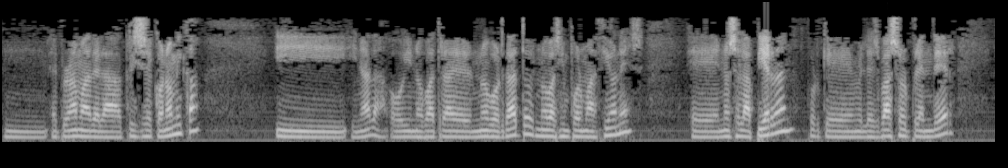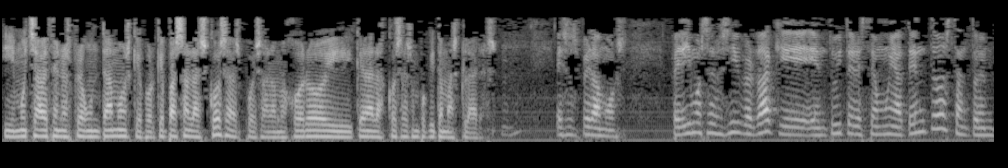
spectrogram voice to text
mm, el, programa de la crisis económica. Y, y, nada, hoy nos va a traer nuevos datos, nuevas informaciones. no se la pierdan porque les va a sorprender y muchas veces nos preguntamos que por qué pasan las cosas, pues a lo mejor hoy quedan las cosas un poquito más claras. Eso esperamos. Pedimos, eso sí, ¿verdad?, que en Twitter estén muy atentos, tanto en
